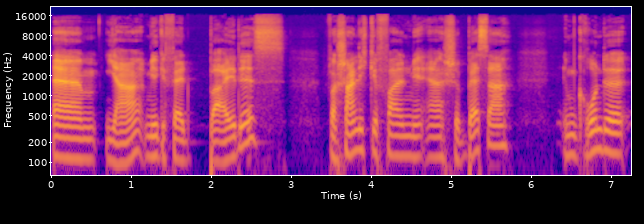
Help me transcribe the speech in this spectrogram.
ähm, ja, mir gefällt beides. Wahrscheinlich gefallen mir Ärsche besser. Im Grunde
